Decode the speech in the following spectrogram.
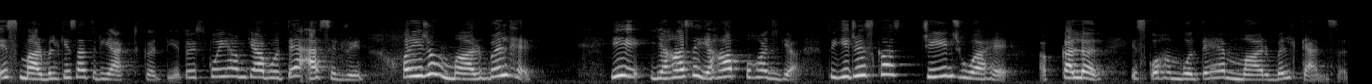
इस मार्बल के साथ रिएक्ट करती है। तो इसको ही हम क्या बोलते हैं? Acid rain. और ये जो मार्बल है, ये यहाँ से यहाँ पहुँच गया। तो ये जो इसका चेंज हुआ है कलर, इसको हम बोलते हैं मार्बल कैंसर।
